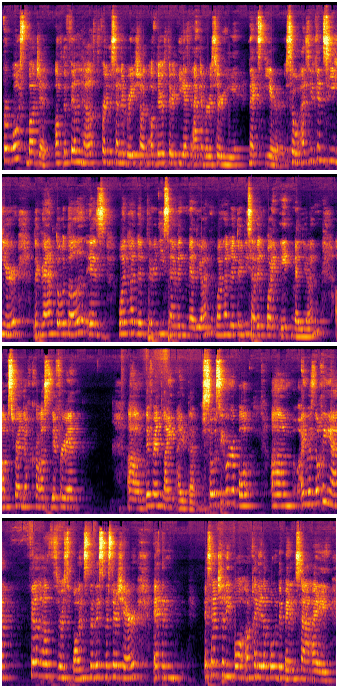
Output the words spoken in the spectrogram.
proposed budget of the PhilHealth for the celebration of their 30th anniversary next year. So as you can see here, the grand total is 137 million, 137.8 million, um, spread across different um, different line items. So siguro po, um, I was looking at PhilHealth's response to this, Mr. Chair, and essentially po, ang kanila pong depensa ay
